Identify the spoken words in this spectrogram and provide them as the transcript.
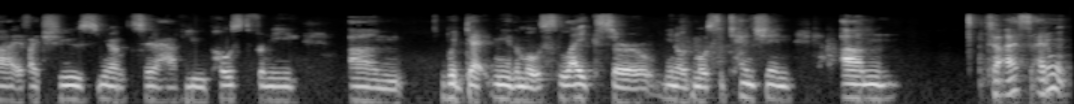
uh, if I choose you know to have you post for me. Um, would get me the most likes or you know the most attention. Um, to us i don't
